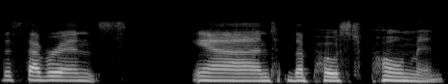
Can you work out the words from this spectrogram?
the severance, and the postponement.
